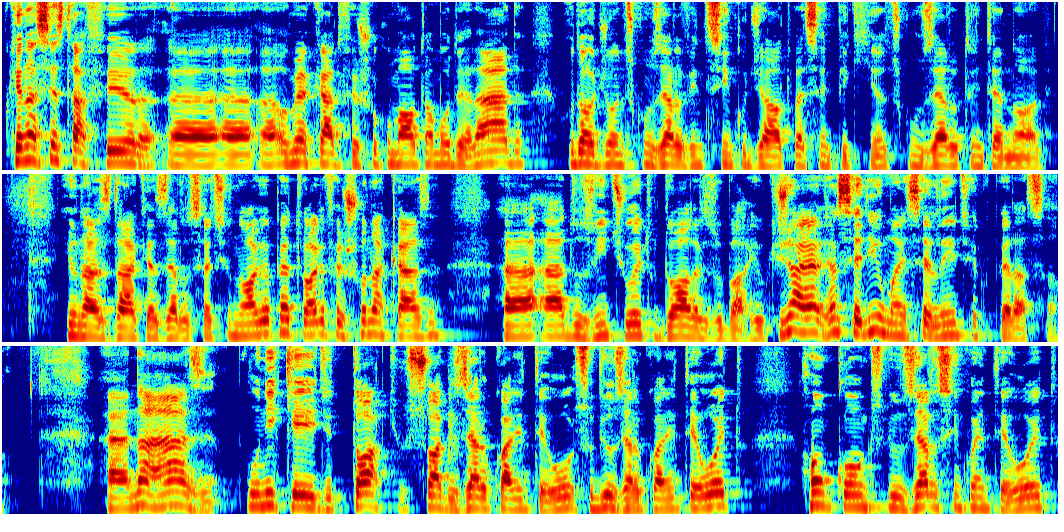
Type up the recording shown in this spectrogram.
Porque na sexta-feira uh, uh, uh, o mercado fechou com uma alta moderada, o Dow Jones com 0,25 de alta, o S&P 500 com 0,39 e o Nasdaq a 0,79 e o petróleo fechou na casa dos 28 dólares o barril, que já, é, já seria uma excelente recuperação. na Ásia, o Nikkei de Tóquio sobe 0,48, subiu 0,48, Hong Kong subiu 0,58,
